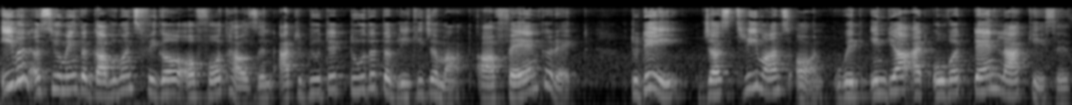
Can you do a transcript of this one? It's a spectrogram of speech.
Even assuming the government's figure of 4,000 attributed to the Tablighi Jamaat are fair and correct, today, just three months on, with India at over 10 lakh cases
